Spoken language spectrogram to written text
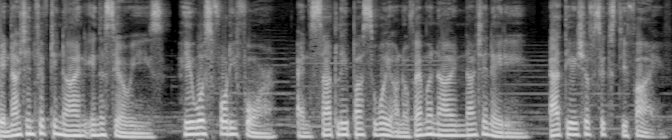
In 1959, in the series, he was 44 and sadly passed away on November 9, 1980, at the age of 65.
